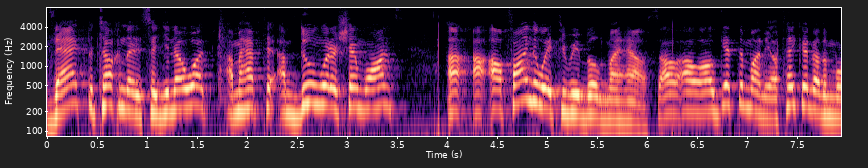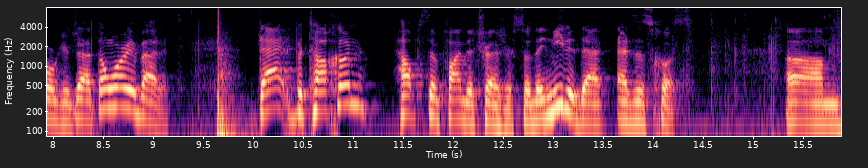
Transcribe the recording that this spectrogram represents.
That betachon that they said, you know what, I'm have to, I'm doing what Hashem wants. I, I, I'll find a way to rebuild my house. I'll, I'll, I'll get the money. I'll take another mortgage. Uh, don't worry about it. That betachon helps them find the treasure. So they needed that as a schus. Um,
